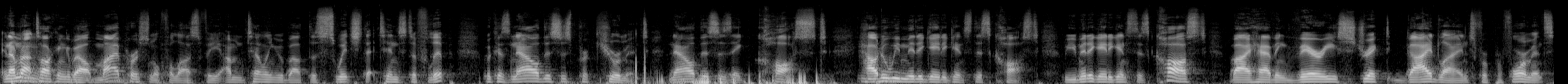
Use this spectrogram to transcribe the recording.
And I'm not talking about my personal philosophy. I'm telling you about the switch that tends to flip because now this is procurement. Now this is a cost. How do we mitigate against this cost? We mitigate against this cost by having very strict guidelines for performance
